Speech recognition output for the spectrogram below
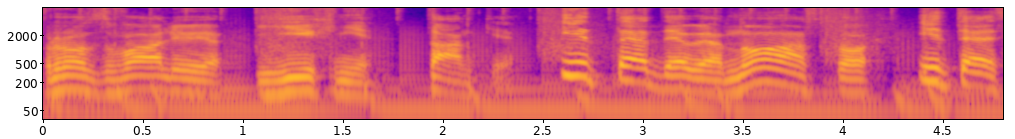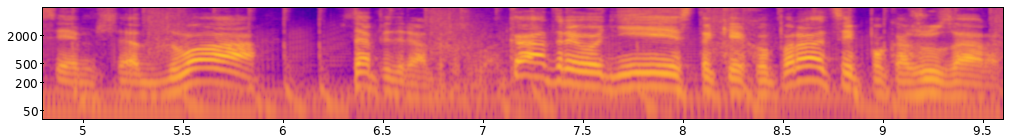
розвалює їхні танки. І Т-90, і Т-72. Все підряд розвалює. Кадри однієї з таких операцій покажу зараз.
